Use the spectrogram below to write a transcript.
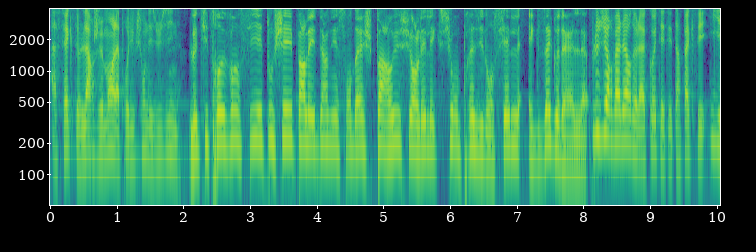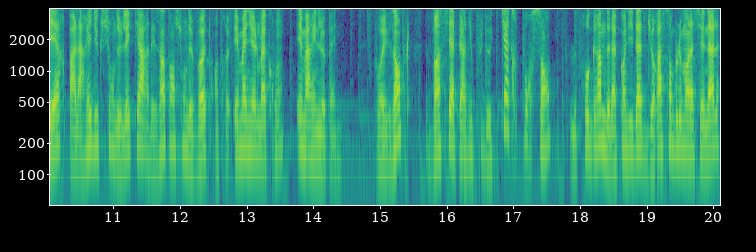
affectent largement la production des usines. Le titre Vinci est touché par les derniers sondages parus sur l'élection présidentielle hexagonale. Plusieurs valeurs de la cote étaient impactées hier par la réduction de l'écart des intentions de vote entre Emmanuel Macron et Marine Le Pen. Pour exemple, Vinci a perdu plus de 4%, le programme de la candidate du Rassemblement national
